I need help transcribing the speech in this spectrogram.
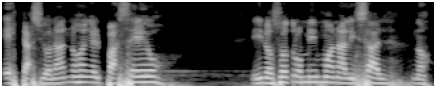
estacionarnos en el paseo y nosotros mismos analizar, no,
